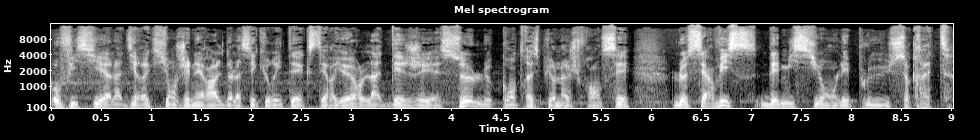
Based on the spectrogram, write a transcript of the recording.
officier à la Direction générale de la sécurité extérieure, la DGSE, le contre-espionnage français, le service des missions les plus secrètes.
